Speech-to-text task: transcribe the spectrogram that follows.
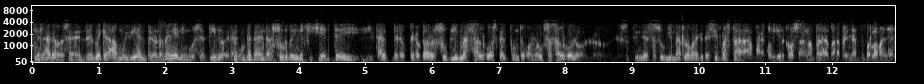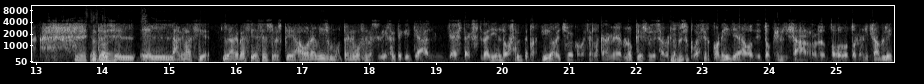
Claro, o sea, entonces me quedaba muy bien, pero no tenía ningún sentido, era completamente absurdo, ineficiente y, y, tal, pero, pero claro, sublimas algo hasta el punto cuando usas algo lo, lo tiendes a sublimarlo para que te sirva hasta para cualquier cosa, ¿no? Para, para premiarte por la mañana. Entonces, el, el, la gracia la gracia es eso, es que ahora mismo tenemos una serie de gente que ya, ya está extrayendo bastante partido al hecho de conocer la cadena de bloques, o de saber lo que se puede hacer con ella, o de tokenizar todo lo tokenizable,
